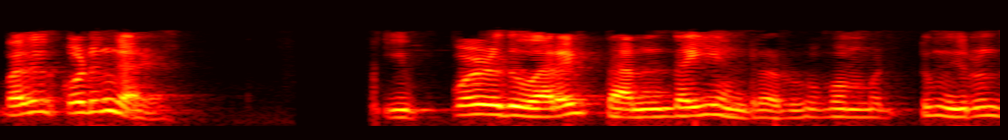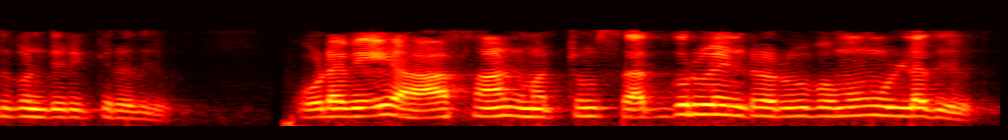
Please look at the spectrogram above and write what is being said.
பதில் கொடுங்கள். இப்பொழுது வரை தந்தை என்ற ரூபம் மட்டும் இருந்து கொண்டிருக்கிறது. கூடவே ஆசான் மற்றும் சத்குரு என்ற ரூபமும் உள்ளது.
